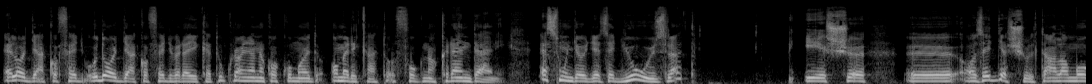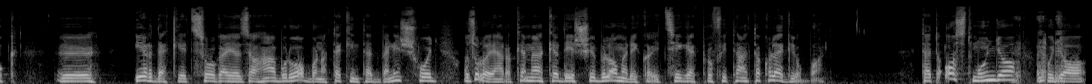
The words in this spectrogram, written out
eladják a fegy, odaadják a fegyvereiket Ukrajnának, akkor majd Amerikától fognak rendelni. Ezt mondja, hogy ez egy jó üzlet, és az Egyesült Államok érdekét szolgálja ez a háború abban a tekintetben is, hogy az olajárak emelkedéséből amerikai cégek profitáltak a legjobban. Tehát azt mondja, hogy a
